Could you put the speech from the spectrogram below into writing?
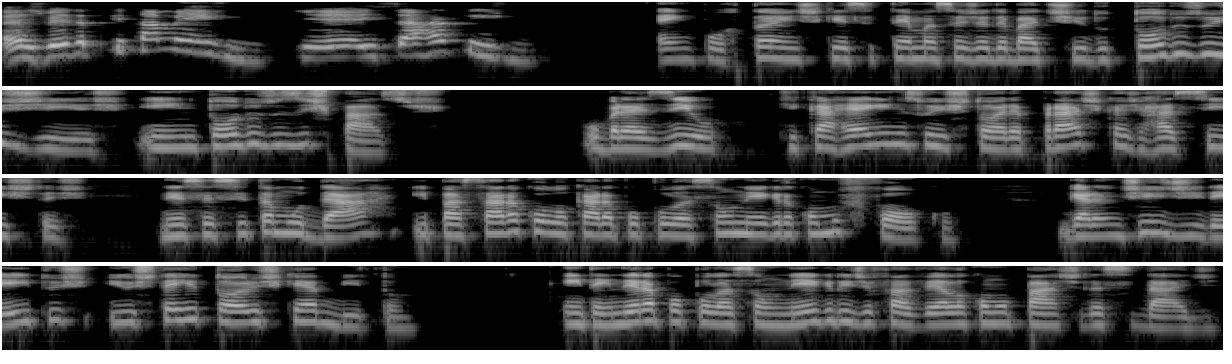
às vezes é porque tá mesmo, que é, isso é racismo. É importante que esse tema seja debatido todos os dias e em todos os espaços. O Brasil, que carrega em sua história práticas racistas, necessita mudar e passar a colocar a população negra como foco, garantir direitos e os territórios que habitam. Entender a população negra e de favela como parte da cidade.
